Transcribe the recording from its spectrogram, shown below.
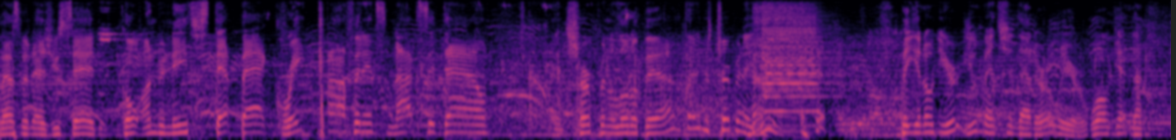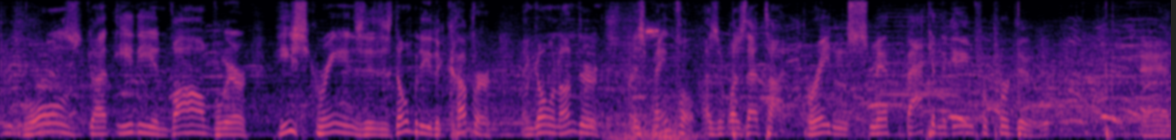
Klesmit, as you said, go underneath, step back, great confidence, knocks it down, and chirping a little bit. I thought he was chirping at you. But you know, you you mentioned that earlier. Wahl getting the Wahl's got Edey involved where he screens. There's nobody to cover, and going under is painful as it was that time. Braden Smith back in the game for Purdue. And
